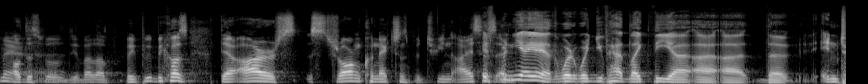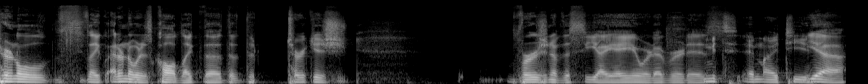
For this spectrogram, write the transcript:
Yeah. how this will develop Be- be- because there are s- strong connections between ISIS It's been and yeah yeah where, where you've had like the uh, uh, uh, the internal like I don't know what it's called like the the, the Turkish version of the CIA or whatever it is. MIT, MIT. Yeah,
